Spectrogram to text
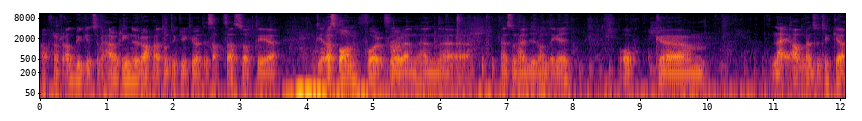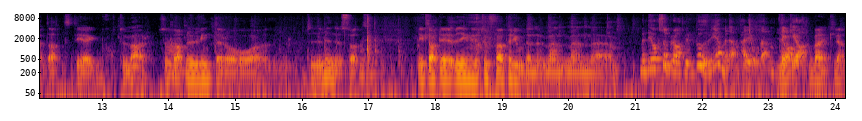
ja, framförallt bygget som är här omkring nu då, att de tycker det är kul att det satsas så att det, deras barn får, får en, en, eh, en sån här givande grej. Och ehm, nej, allmänt så tycker jag att, att det humör. Såklart, nu är det vinter och, och 10 minus så att Mm. det är klart, det, vi är inne i den tuffa perioden nu men, men eh, Men det är också bra att vi börjar med den perioden, ja, tänker jag. verkligen.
